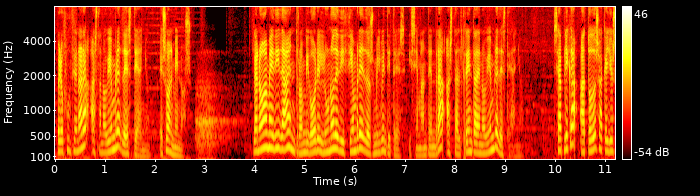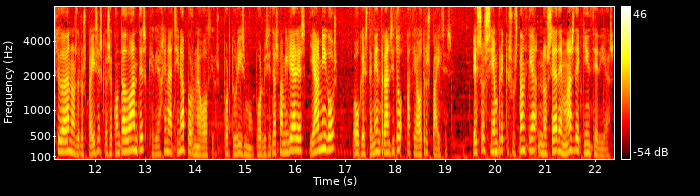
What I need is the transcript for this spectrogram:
pero funcionará hasta noviembre de este año, eso al menos. La nueva medida entró en vigor el 1 de diciembre de 2023 y se mantendrá hasta el 30 de noviembre de este año. Se aplica a todos aquellos ciudadanos de los países que os he contado antes que viajen a China por negocios, por turismo, por visitas familiares y a amigos o que estén en tránsito hacia otros países. Eso siempre que su estancia no sea de más de 15 días.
